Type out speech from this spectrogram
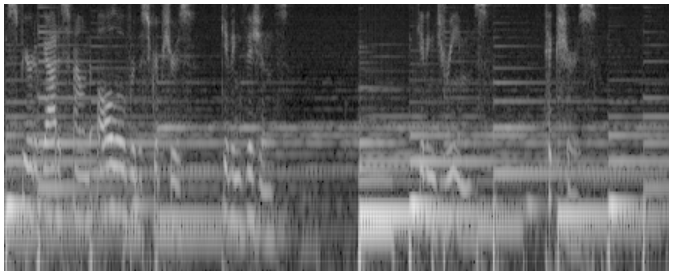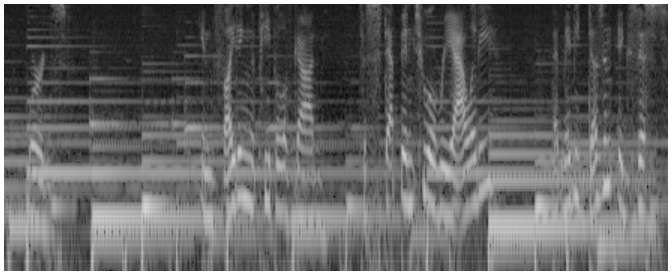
The Spirit of God is found all over the scriptures, giving visions, giving dreams, pictures, words inviting the people of God to step into a reality that maybe doesn't exist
